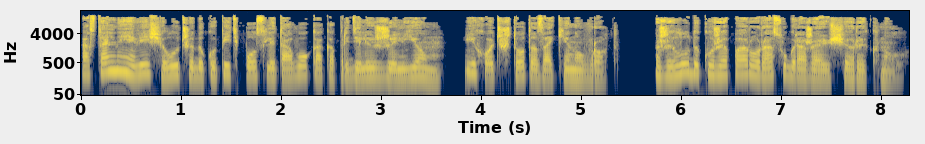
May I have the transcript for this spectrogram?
Остальные вещи лучше докупить после того, как определюсь с жильем и хоть что-то закину в рот. Желудок уже пару раз угрожающе рыкнул.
